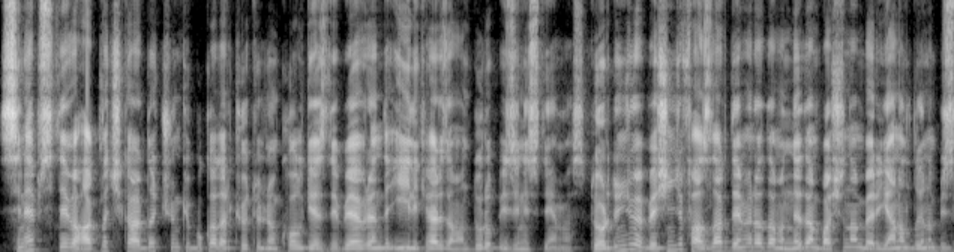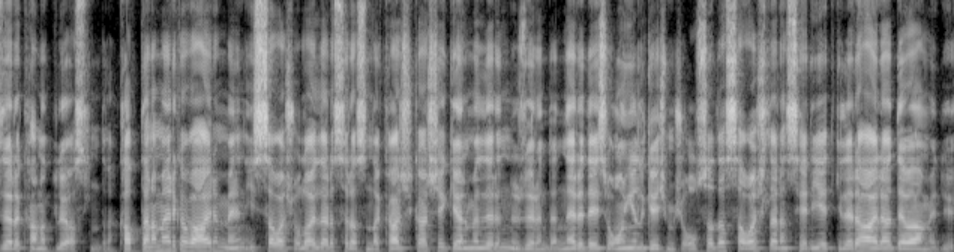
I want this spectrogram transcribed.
Snap Steve'i haklı çıkardı çünkü bu kadar kötülüğün kol gezdiği bir evrende iyilik her zaman durup izin isteyemez. Dördüncü ve beşinci fazlar Demir Adam'ın neden başından beri yanıldığını bizlere kanıtlıyor aslında. Kaptan Amerika ve Iron Man'in iç savaş olayları sırasında karşı karşıya gelmelerinin üzerinde neredeyse 10 yıl geçmiş olsa da savaşların seri etkileri hala devam ediyor.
